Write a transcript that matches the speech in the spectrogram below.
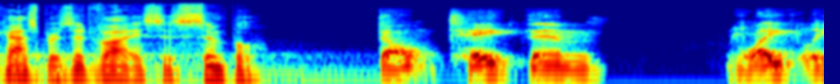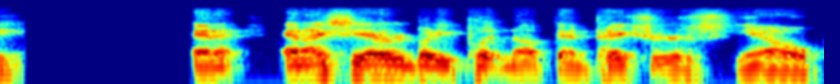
Casper's advice is simple. Don't take them lightly. And and I see everybody putting up them pictures, you know,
